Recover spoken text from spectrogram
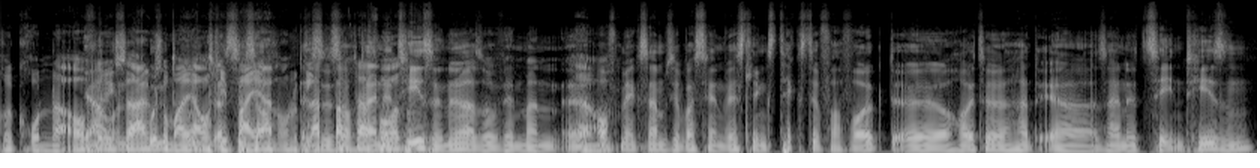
Rückrunde auf, Ja, würde ich sagen, und- zumal ja auch die das Bayern auch, und Das Gladbach ist auch deine sind. These, ne? Also wenn man äh, Ähm. aufmerksam Sebastian Wesslings Texte verfolgt, äh, heute hat er seine zehn Thesen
